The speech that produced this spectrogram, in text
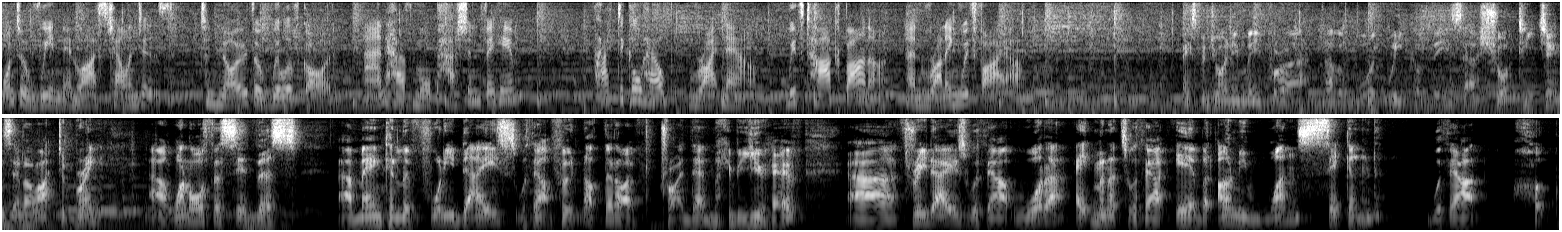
Want to win in life's challenges? To know the will of God and have more passion for Him? Practical help right now with Tak Bhana and Running with Fire. Thanks for joining me for another week of these uh, short teachings that I like to bring. Uh, one author said this a man can live 40 days without food. Not that I've tried that, maybe you have. Uh, three days without water, eight minutes without air, but only one second without hope.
